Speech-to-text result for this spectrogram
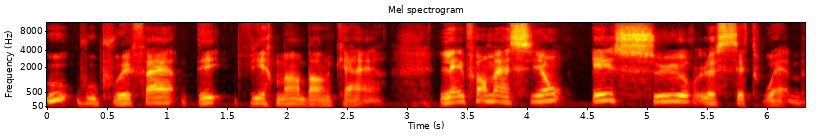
ou vous pouvez faire des virements bancaires. L'information et sur le site web.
